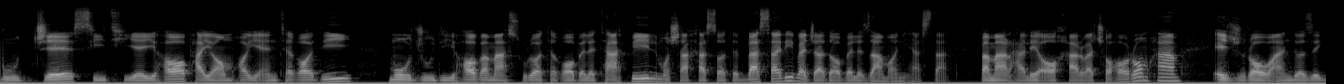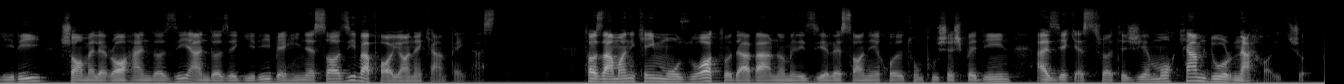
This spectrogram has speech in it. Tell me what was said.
بودجه CTA ها پیام های انتقادی موجودی ها و محصولات قابل تحویل مشخصات بسری و جداول زمانی هستند و مرحله آخر و چهارم هم اجرا و اندازهگیری شامل راه اندازی، اندازهگیری، بهینه سازی و پایان کمپین است. تا زمانی که این موضوعات رو در برنامه ریزی رسانه خودتون پوشش بدین از یک استراتژی محکم دور نخواهید شد.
